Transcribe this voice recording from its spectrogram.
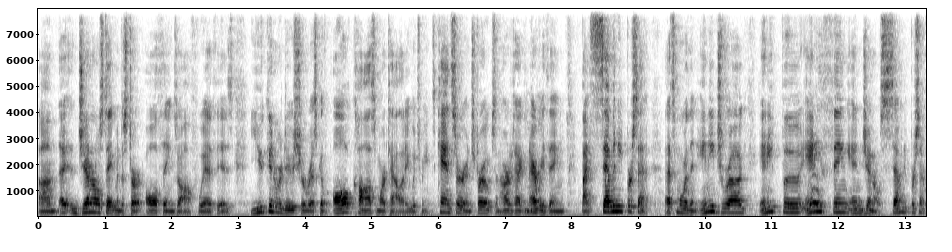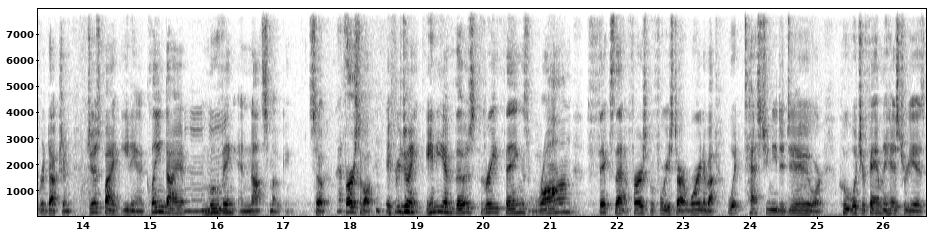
Um, a general statement to start all things off with is you can reduce your risk of all cause mortality, which means cancer and strokes and heart attacks and everything, by seventy percent. That's more than any drug, any food, anything in general. Seventy percent reduction just by eating a clean diet, moving, and not smoking. So, That's- first of all, if you're doing any of those three things wrong, fix that first before you start worrying about what tests you need to do or who what your family history is.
